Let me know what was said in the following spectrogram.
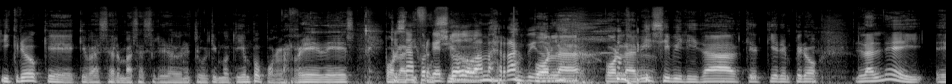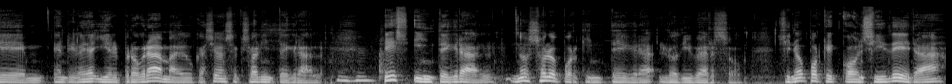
y creo que, que va a ser más acelerado en este último tiempo por las redes, por la Quizás porque difusión, todo va más rápido, por ¿no? la por la visibilidad que quieren, pero la ley eh, en realidad y el programa de educación sexual integral es integral no solo porque integra lo diverso, sino porque considera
